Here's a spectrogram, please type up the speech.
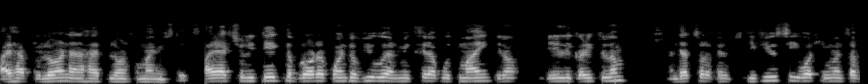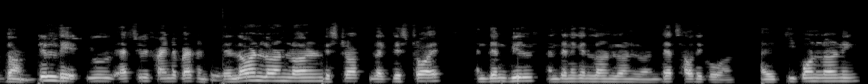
I have to learn and I have to learn from my mistakes. I actually take the broader point of view and mix it up with my, you know, daily curriculum. And that sort of helps. If you see what humans have done till date, you'll actually find a pattern to it. They learn, learn, learn, destruct, like destroy, and then build, and then again learn, learn, learn. That's how they go on. I keep on learning,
